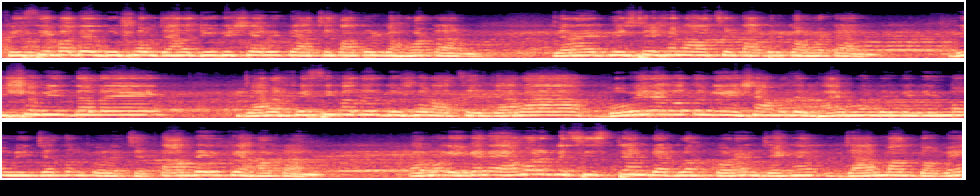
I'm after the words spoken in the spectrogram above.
ফেস্টিভালের দূষণ যারা জুডিশিয়ারিতে আছে, তাদেরকে হটান। যারা অ্যাডমিনিস্ট্রেশনে আছে, তাদেরকে হটান। বিশ্ববিদ্যালয়ে যারা ফেসিবাদের দোষর আছে, যারা বহিরাগত নিয়ে এসে আমাদের ভাই বোনদেরকে নির্মম নির্যাতন করেছে, তাদেরকে হটান। এবং এখানে এমন একটা সিস্টেম ডেভেলপ করেন যেখানে যার মাধ্যমে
